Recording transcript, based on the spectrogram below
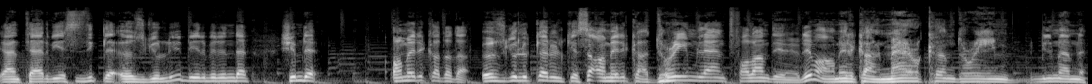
yani terbiyesizlikle özgürlüğü birbirinden. Şimdi Amerika'da da özgürlükler ülkesi Amerika, Dreamland falan deniyor değil mi? Amerikan, American Dream bilmem ne.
